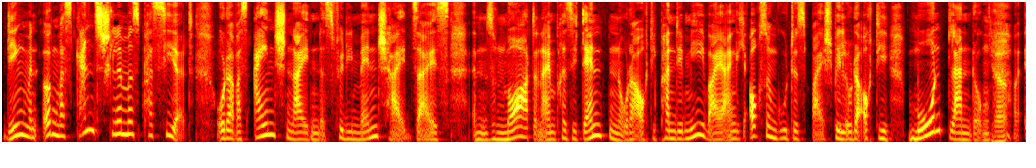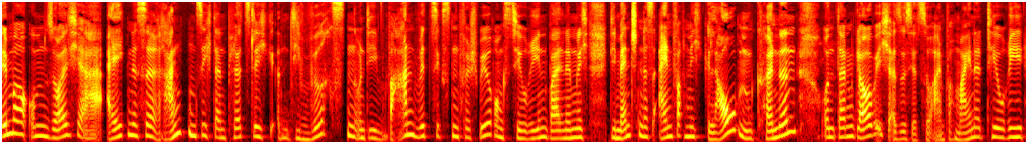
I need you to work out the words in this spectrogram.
Ding, wenn irgendwas ganz Schlimmes passiert oder was Einschneidendes für die Menschheit, sei es ähm, so ein Mord an einem Präsidenten oder auch die Pandemie war ja eigentlich auch so ein gutes Beispiel oder auch die Mondlandung. Ja. Immer um solche Ereignisse ranken sich dann plötzlich die wirsten und die wahnwitzigsten Verschwörungstheorien, weil nämlich die Menschen das einfach nicht glauben können. Und dann glaube ich, also ist jetzt so einfach meine Theorie,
